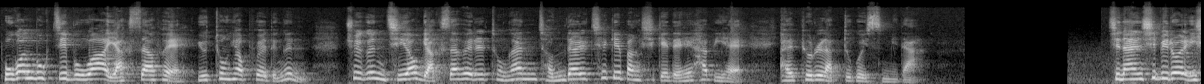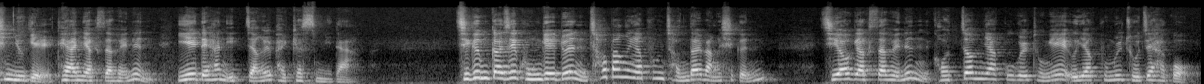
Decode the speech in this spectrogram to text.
보건복지부와 약사회, 유통협회 등은 최근 지역 약사회를 통한 전달 체계 방식에 대해 합의해 발표를 앞두고 있습니다. 지난 11월 26일 대한약사회는 이에 대한 입장을 밝혔습니다. 지금까지 공개된 처방의약품 전달 방식은 지역약사회는 거점 약국을 통해 의약품을 조제하고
